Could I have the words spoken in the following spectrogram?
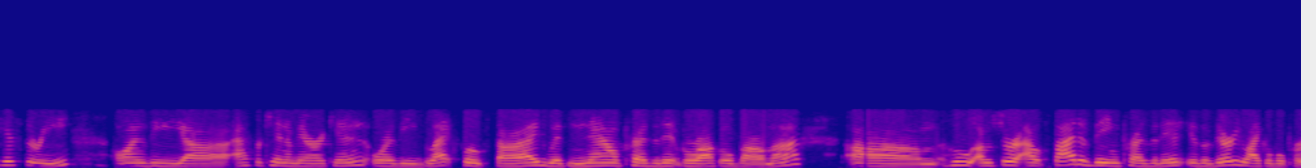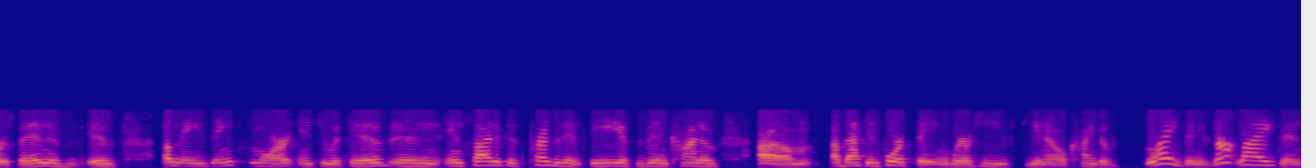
history on the uh, African American or the black folk side with now President Barack Obama, um, who I'm sure outside of being president is a very likable person, is is amazing, smart, intuitive, and inside of his presidency, it's been kind of um a back and forth thing where he's, you know, kind of liked and he's not liked and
